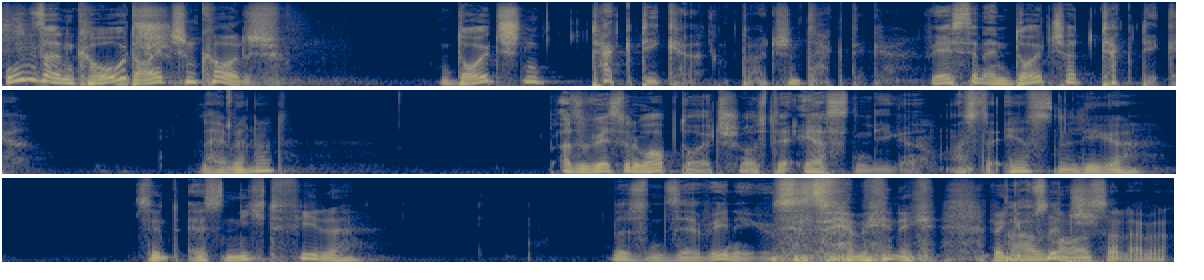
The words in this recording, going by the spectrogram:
Unseren Coach. Deutschen Coach. deutschen Taktiker. Deutschen Taktiker. Wer ist denn ein deutscher Taktiker? Leibenhardt? Also wer ist denn überhaupt deutsch aus der ersten Liga? Aus der ersten Liga sind es nicht viele. Das sind sehr wenige. Das sind sehr wenig. Wen gibt es noch aus der Leibenhardt?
